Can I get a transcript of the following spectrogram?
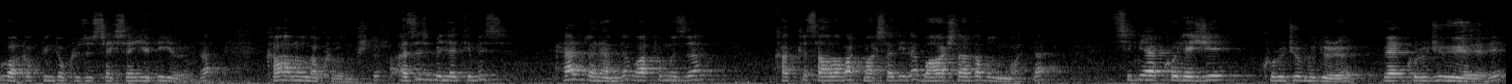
Bu vakıf 1987 yılında kanunla kurulmuştur. Aziz milletimiz her dönemde vakfımıza katkı sağlamak maksadıyla bağışlarda bulunmakta. Simya Koleji kurucu müdürü ve kurucu üyeleri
